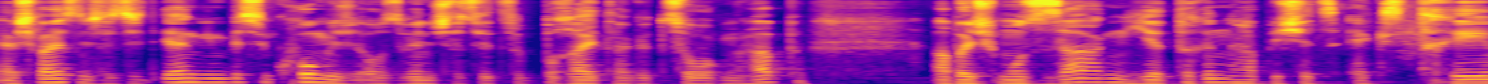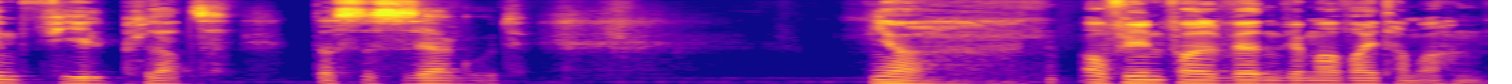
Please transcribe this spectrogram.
ja, ich weiß nicht, das sieht irgendwie ein bisschen komisch aus, wenn ich das jetzt so breiter gezogen habe. Aber ich muss sagen, hier drin habe ich jetzt extrem viel Platz. Das ist sehr gut. Ja, Auf jeden Fall werden wir mal weitermachen.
